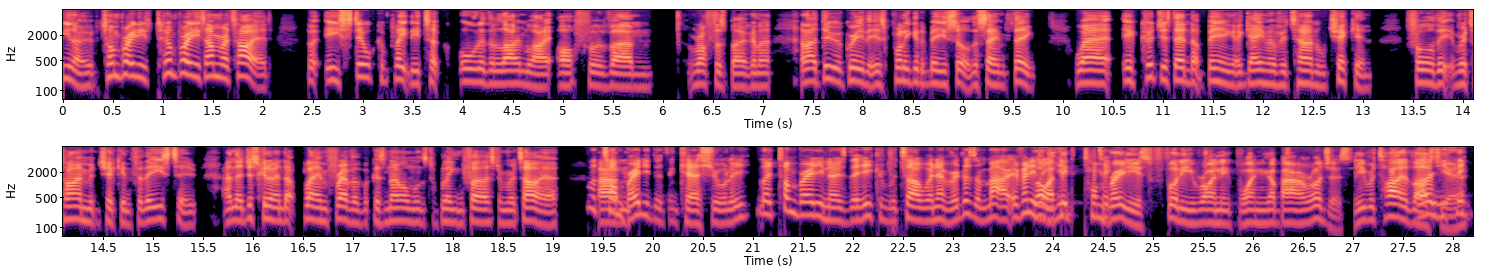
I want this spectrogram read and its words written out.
you know, Tom Brady's Tom Brady's unretired, but he still completely took all of the limelight off of um, Roethlisberger, and I, and I do agree that it's probably going to be sort of the same thing where it could just end up being a game of eternal chicken for the retirement chicken for these two, and they're just going to end up playing forever because no one wants to blink first and retire. Well, Tom Um, Brady doesn't care, surely. Like Tom Brady knows that he can retire whenever. It doesn't matter. If anything, No, I think Tom take- Brady is fully winding, winding up Aaron Rodgers. He retired Oh, last you year. think-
